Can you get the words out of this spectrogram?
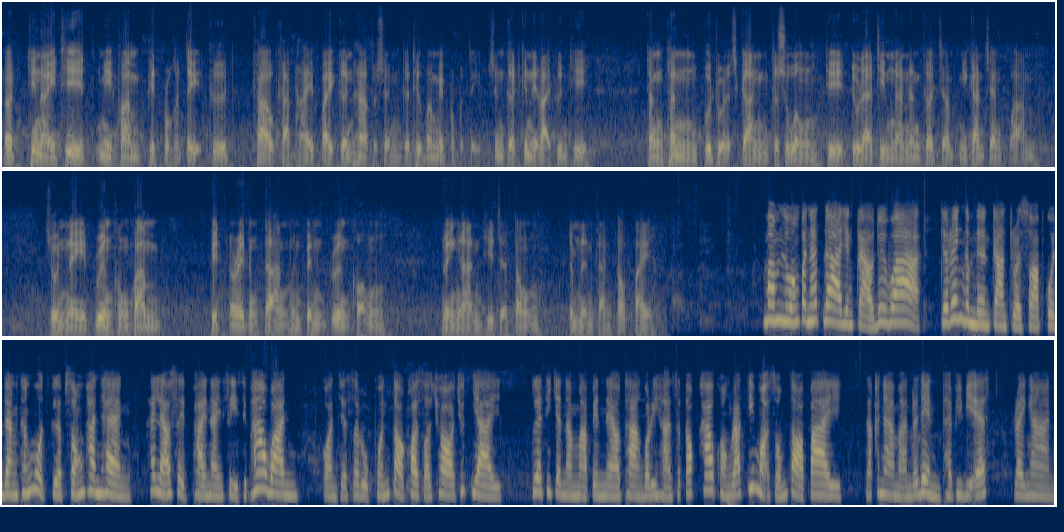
ก็ที่ไหนที่มีความผิดปกติคือ ข้าวขาดหายไปเกิน 5%ก็ถือว่าไม่ปกติ ซึ่งเกิดขึ้นในหลายพื้นที่ ทางท่านผู้ตรวจราชการกระทรวงที่ดูแลทีมงานนั้นก็จะมีการแจ้งความ ส่วนในเรื่องของความผิดอะไรต่างๆ มันเป็นเรื่องของหน่วยงานที่จะต้องดำเนินการต่อไปมัมหลวงปนัดดายังกล่าวด้วยว่า จะเร่งดำเนินการตรวจสอบโกดังทั้งหมดเกือบ 2,000 แห่ง ให้แล้วเสร็จภายใน 45 วัน ก่อนจะสรุปผลต่อคอสช ชุดใหญ่ เพื่อที่จะนำมาเป็นแนวทางบริหารสต็อกข้าวของรัฐที่เหมาะสมต่อไป ลัคนาหมานระเด่น ไทย PBS รายงาน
